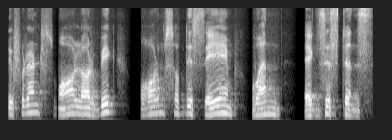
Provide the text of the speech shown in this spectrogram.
different small or big forms of the same one existence.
